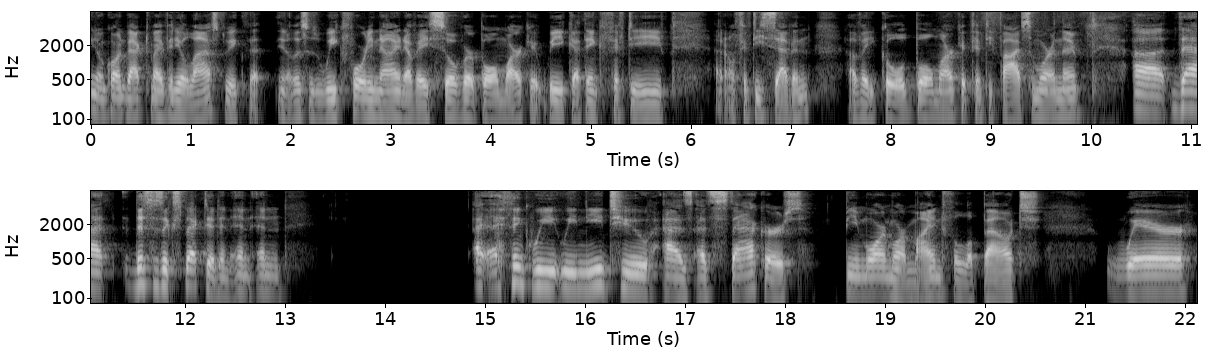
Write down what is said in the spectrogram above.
you know, going back to my video last week, that you know this is week 49 of a silver bull market week. I think 50, I don't know, 57 of a gold bull market, 55 somewhere in there. Uh, that this is expected, and and and I, I think we we need to as as stackers be more and more mindful about where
